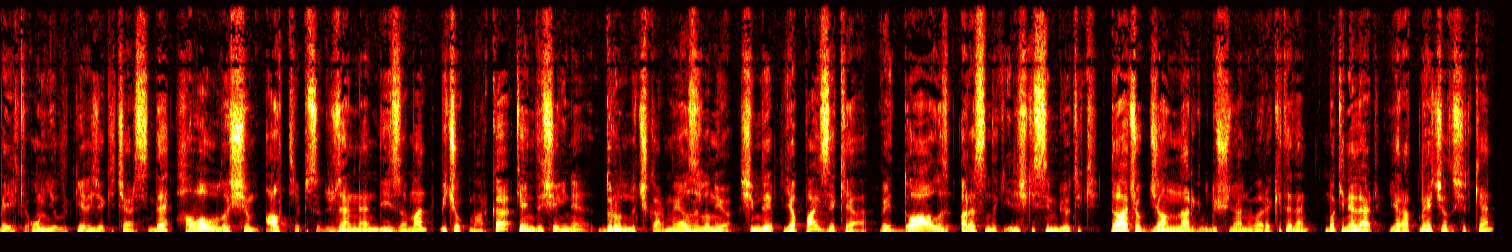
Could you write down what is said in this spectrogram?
belki 10 yıllık gelecek içerisinde hava ulaşım altyapısı düzenlendiği zaman birçok marka kendi şeyini drone'unu çıkarmaya hazırlanıyor. Şimdi yapay zeka ve doğa arasındaki ilişki simbiyotik. Daha çok canlılar gibi düşünen ve hareket eden makineler yaratmaya çalışırken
